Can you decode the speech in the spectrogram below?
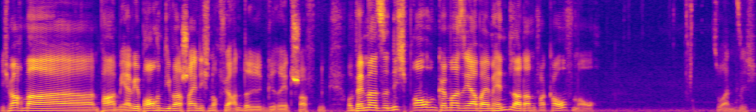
Ich mache mal ein paar mehr. Wir brauchen die wahrscheinlich noch für andere Gerätschaften. Und wenn wir sie nicht brauchen, können wir sie ja beim Händler dann verkaufen auch. So an sich.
